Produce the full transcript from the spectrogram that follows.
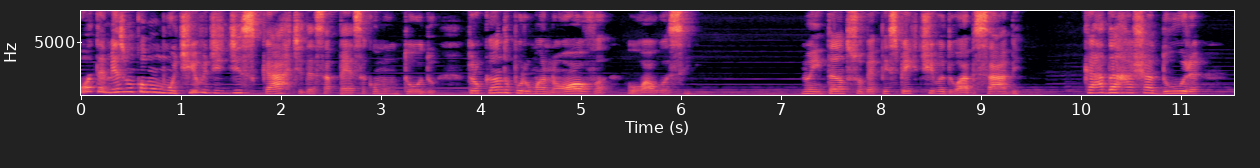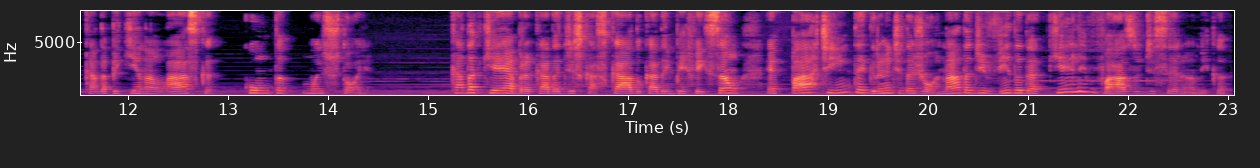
ou até mesmo como motivo de descarte dessa peça como um todo, trocando por uma nova ou algo assim. No entanto, sob a perspectiva do Absab, cada rachadura, cada pequena lasca conta uma história. Cada quebra, cada descascado, cada imperfeição é parte integrante da jornada de vida daquele vaso de cerâmica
